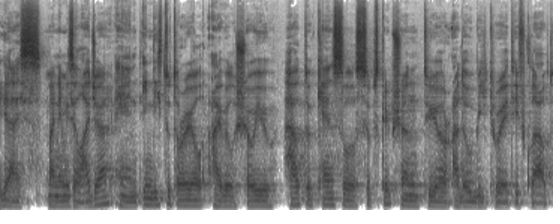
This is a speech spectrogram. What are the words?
Hey guys, my name is Elijah and in this tutorial I will show you how to cancel subscription to your Adobe Creative Cloud.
